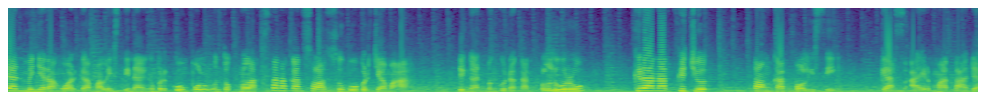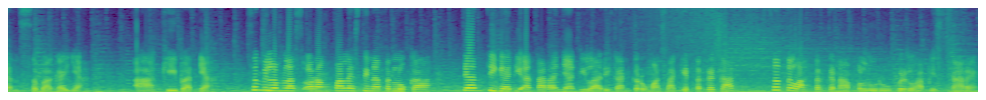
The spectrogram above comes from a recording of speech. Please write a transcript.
dan menyerang warga Palestina yang berkumpul untuk melaksanakan sholat subuh berjamaah dengan menggunakan peluru, granat kejut, tongkat polisi, gas air mata, dan sebagainya. Akibatnya, 19 orang Palestina terluka dan tiga di antaranya dilarikan ke rumah sakit terdekat setelah terkena peluru berlapis karet.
